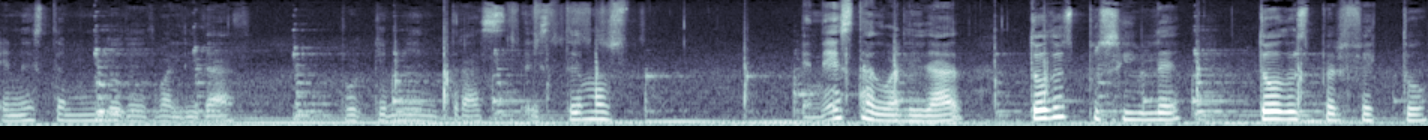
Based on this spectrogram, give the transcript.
en este mundo de dualidad, porque mientras estemos en esta dualidad, todo es posible, todo es perfecto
